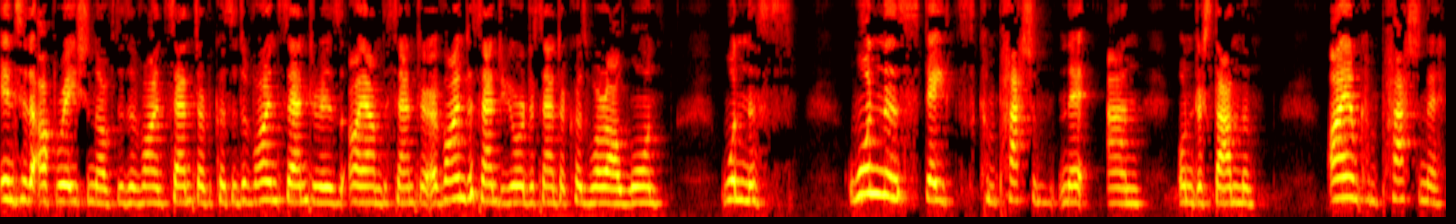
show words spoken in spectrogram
into the operation of the divine center because the divine center is I am the center. If I'm the center, you're the center because we're all one. Oneness. Oneness states compassionate and understanding. I am compassionate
